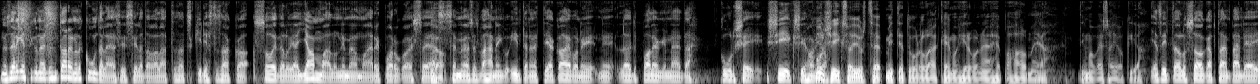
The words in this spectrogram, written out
No selkeästi kun näitä tarinoita kuuntelee siis sillä tavalla, että sä oot skidistä saakka soitelu ja jammailu nimenomaan eri porukoissa ja Joo. se myös, jos vähän niin kuin internettiä kaivo, niin, niin löytyi paljonkin näitä Cool Sheiks, Cool Sheiks on just se Mitja Tuurella ja Keimo Hirvonen ja Hepa Halme ja Timo Vesajoki. Ja, Ja sitten on ollut Soul Captain Band ja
